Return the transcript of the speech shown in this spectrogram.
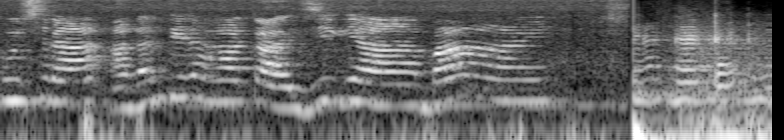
खुश राहा आनंदी राहा काळजी घ्या. बाय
